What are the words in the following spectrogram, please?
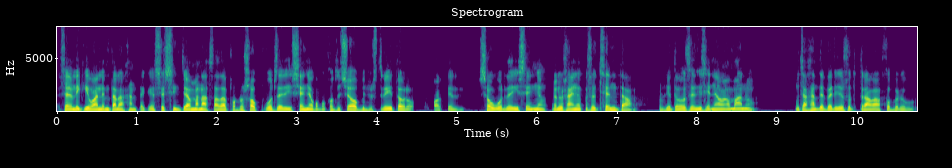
es el equivalente a la gente que se sintió amenazada por los softwares de diseño como Photoshop, Illustrator o cualquier software de diseño en los años 80, porque todo se diseñaba a mano. Mucha gente perdió su trabajo, pero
